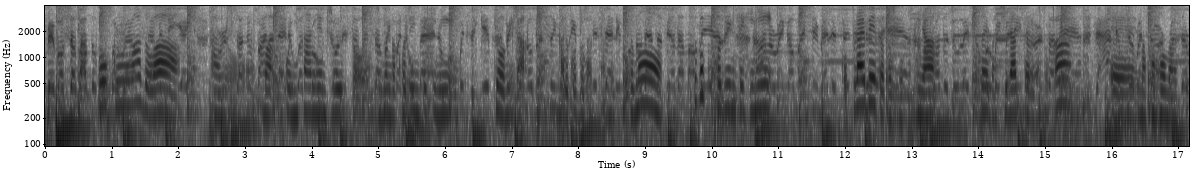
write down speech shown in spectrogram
方向ワードはあの、まあ、ここ23年ずっと自分が個人的に興味があることだったんですけどもすごく個人的にこうプライベートとして好きな例えば詩だったりだとか、えーまあ、パフォーマンス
